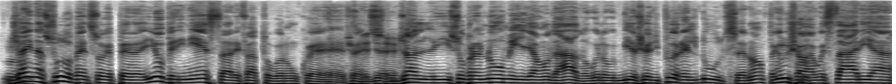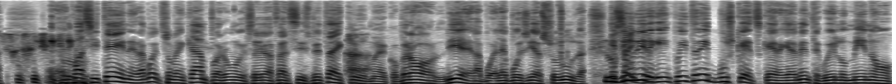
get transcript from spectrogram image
già in assoluto penso che per io per Iniesta avrei fatto qualunque cioè, Sì, già, sì. già i soprannomi che gli avevano dato quello che mi piaceva di più era il dulce no? perché lui aveva quest'aria eh, quasi tenera poi insomma in campo era uno che sapeva farsi rispettare e come ecco, però lì è la, po- è la poesia assoluta Lo e devo dire che- che in quei tre Busquets che era chiaramente quello meno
